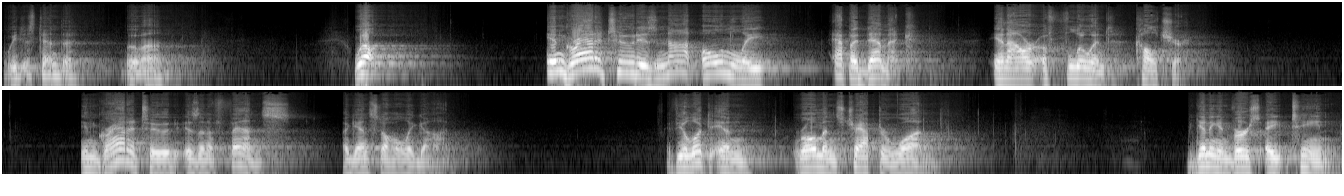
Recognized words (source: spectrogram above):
We just tend to move on. Well, ingratitude is not only epidemic in our affluent culture. Ingratitude is an offense against a holy God. If you look in Romans chapter 1, beginning in verse 18,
